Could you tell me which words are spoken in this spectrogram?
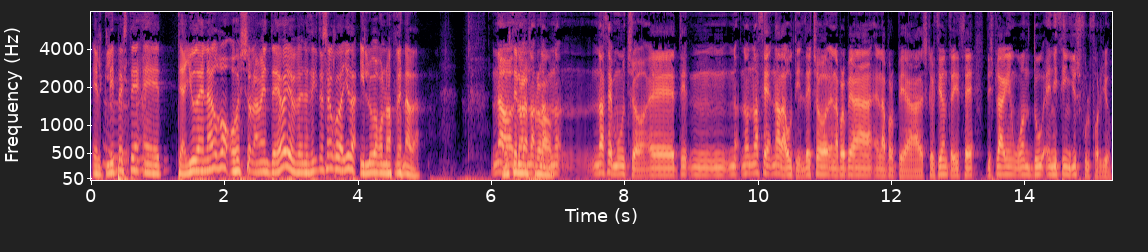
¿el clip este eh, te ayuda en algo o es solamente, oye, necesitas algo de ayuda y luego no hace nada? No, Este no no, has no. No, hace mucho. eh, mm, no, no- hace nada útil. De hecho, en la propia en la propia descripción te dice This plugin won't do anything useful for you,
